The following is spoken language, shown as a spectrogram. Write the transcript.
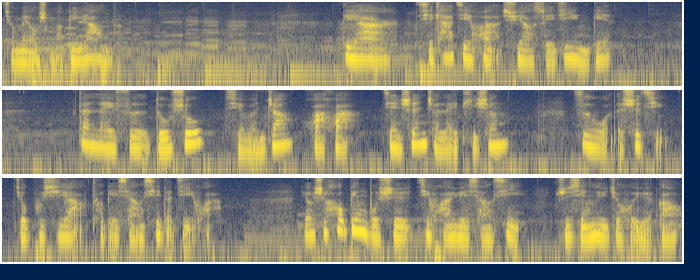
就没有什么必要呢？第二，其他计划需要随机应变，但类似读书、写文章、画画、健身这类提升自我的事情，就不需要特别详细的计划，有时候并不是计划越详细，执行率就会越高。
